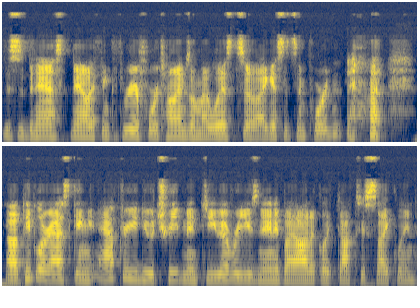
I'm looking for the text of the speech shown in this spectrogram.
this has been asked now I think three or four times on my list, so I guess it's important. uh, people are asking after you do a treatment, do you ever use an antibiotic like doxycycline?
